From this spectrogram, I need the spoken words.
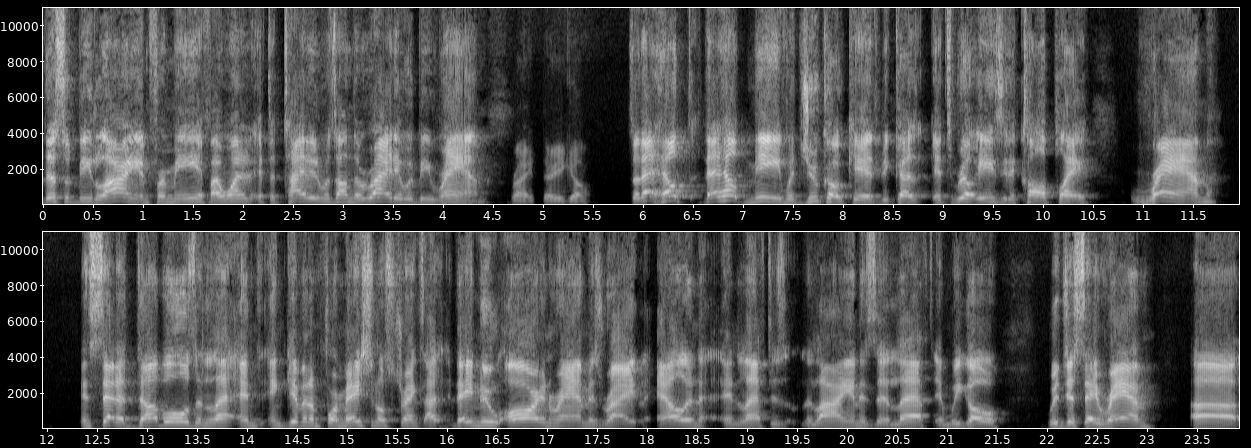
This would be lion for me. If I wanted, if the tight end was on the right, it would be ram. Right. There you go. So that helped, that helped me with Juco kids because it's real easy to call a play ram instead of doubles and let and, and giving them formational strengths. I, they knew R and ram is right. L and, and left is the lion is the left. And we go, we just say ram, uh,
